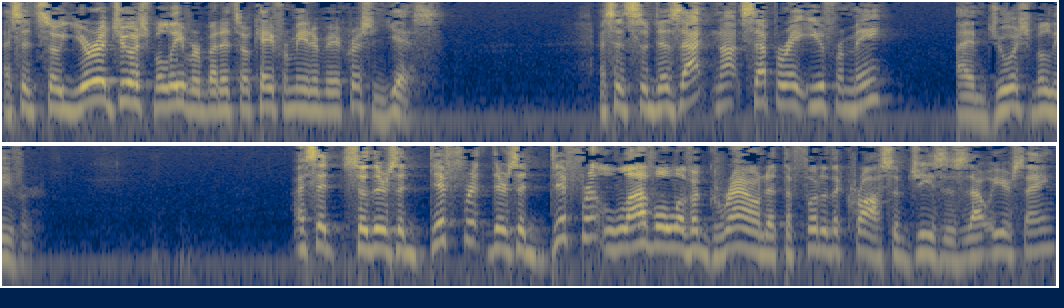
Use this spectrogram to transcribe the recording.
I said, so you're a Jewish believer, but it's okay for me to be a Christian? Yes. I said, so does that not separate you from me? I am Jewish believer. I said, so there's a different, there's a different level of a ground at the foot of the cross of Jesus. Is that what you're saying?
